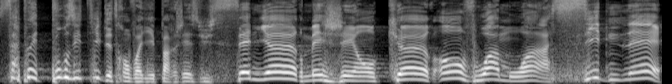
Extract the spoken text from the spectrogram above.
Ça peut être positif d'être envoyé par Jésus. Seigneur, mais j'ai en cœur, envoie-moi à Sydney,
